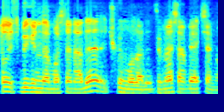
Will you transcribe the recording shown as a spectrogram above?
то есть bugundan boshlanadi, 3 kun bo'ladi. Juma, shanba, yakshanba.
